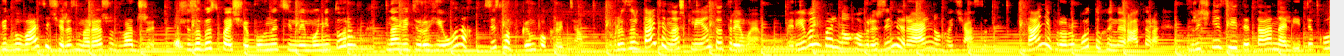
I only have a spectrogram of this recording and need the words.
відбувається через мережу 2G, що забезпечує повноцінний моніторинг навіть у регіонах зі слабким покриттям. В результаті наш клієнт отримує рівень пального в режимі реального часу, дані про роботу генератора, зручні звіти та аналітику,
